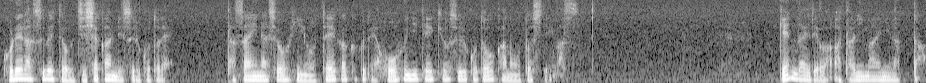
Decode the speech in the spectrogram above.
これらすべてを自社管理することで多彩な商品を低価格で豊富に提供することを可能としています。現代では当たり前になった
